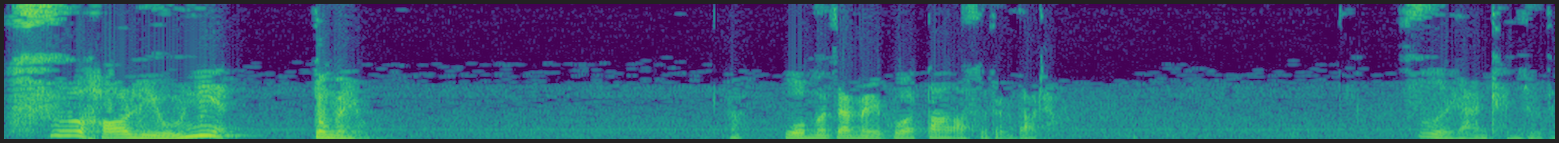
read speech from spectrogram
丝毫留念都没有。啊，我们在美国达拉斯这个道场，自然成就的，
